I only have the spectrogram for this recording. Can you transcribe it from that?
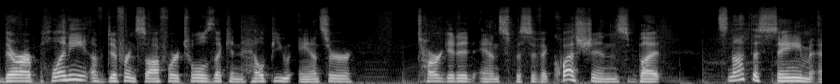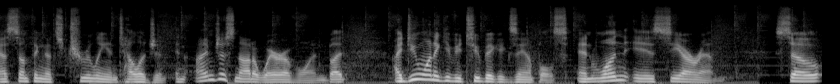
There are plenty of different software tools that can help you answer targeted and specific questions, but it's not the same as something that's truly intelligent. And I'm just not aware of one. But I do want to give you two big examples, and one is CRM. So,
